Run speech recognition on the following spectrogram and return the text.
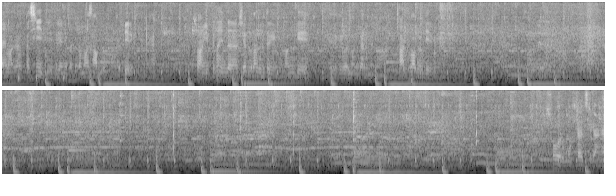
டைம் ஆகும் பசி இது பிரியாணி பண்ணுறோமா சாப்பிடுவோம். எப்படி இருக்குங்க. ஸோ அவங்க இப்படி தான் இந்த ஷேப்பில் தான் கொடுத்துருக்கீங்க. மங்கு இதுக்கு ஒரு மங்கு அந்த மாதிரிலாம் சாட் பார்ப்போம் எப்படி இருக்குது ஸோ ஒரு முட்டை வச்சுருக்காங்க.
